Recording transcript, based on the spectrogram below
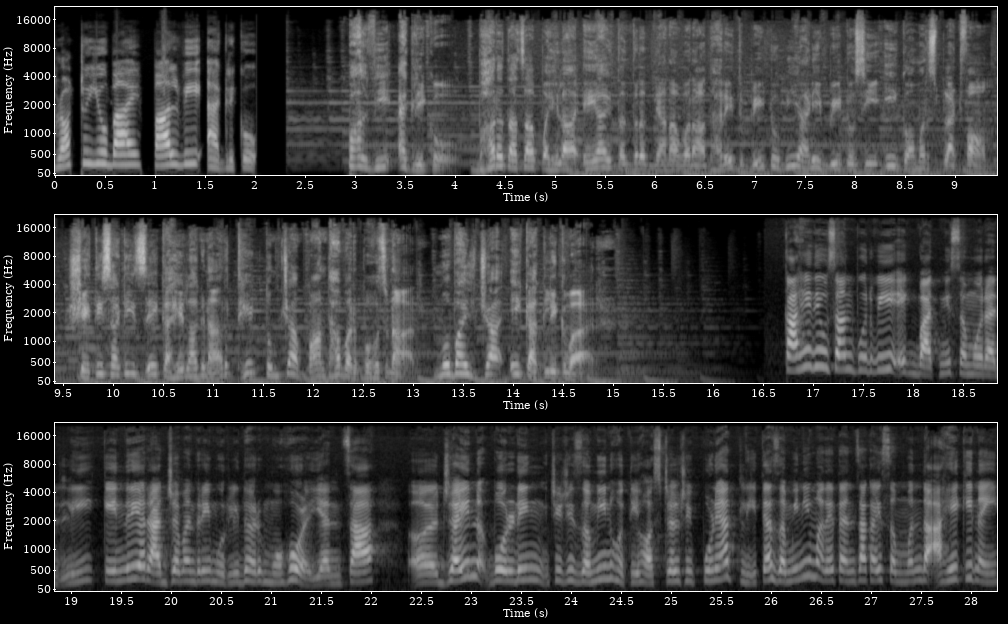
brought to you by Palvi Agrico. पालवी अॅग्रिको भारताचा पहिला ए आय तंत्रज्ञानावर आधारित बी टू बी आणि B to C e commerce platform शेतीसाठी जे काही लागणार थेट तुमच्या बांधावर पोहोचणार. मोबाईलच्या एका क्लिकवर काही दिवसांपूर्वी एक बातमी समोर आली. केंद्रीय राज्यमंत्री मुरलीधर मोहोळ यांचा जैन बोर्डिंगची जी जमीन होती हॉस्टेलची पुण्यातली त्या जमिनीमध्ये त्यांचा काही संबंध आहे की नाही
